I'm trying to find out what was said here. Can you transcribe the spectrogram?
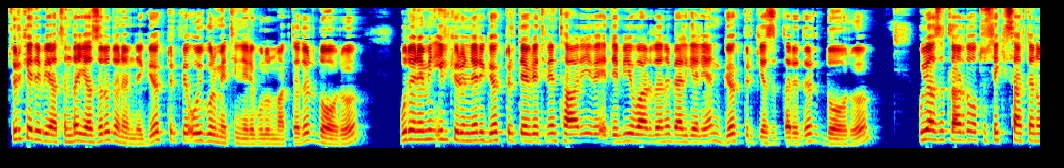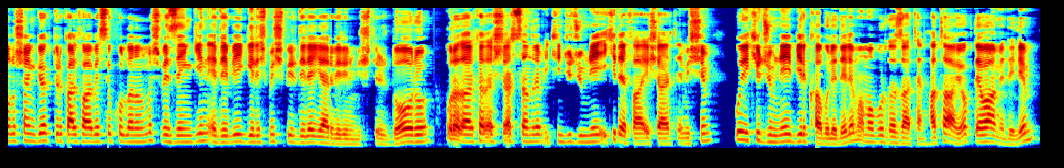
Türk Edebiyatı'nda yazılı dönemde Göktürk ve Uygur metinleri bulunmaktadır. Doğru. Bu dönemin ilk ürünleri Göktürk Devleti'nin tarihi ve edebi varlığını belgeleyen Göktürk yazıtlarıdır. Doğru. Bu yazıtlarda 38 harften oluşan Göktürk alfabesi kullanılmış ve zengin, edebi, gelişmiş bir dile yer verilmiştir. Doğru. Burada arkadaşlar sanırım ikinci cümleyi iki defa işaretlemişim. Bu iki cümleyi bir kabul edelim ama burada zaten hata yok. Devam edelim.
